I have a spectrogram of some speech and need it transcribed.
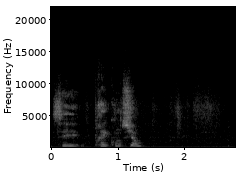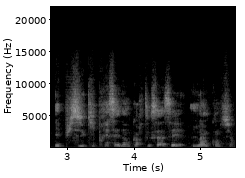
c'est préconscient. Et puis ce qui précède encore tout ça, c'est l'inconscient.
